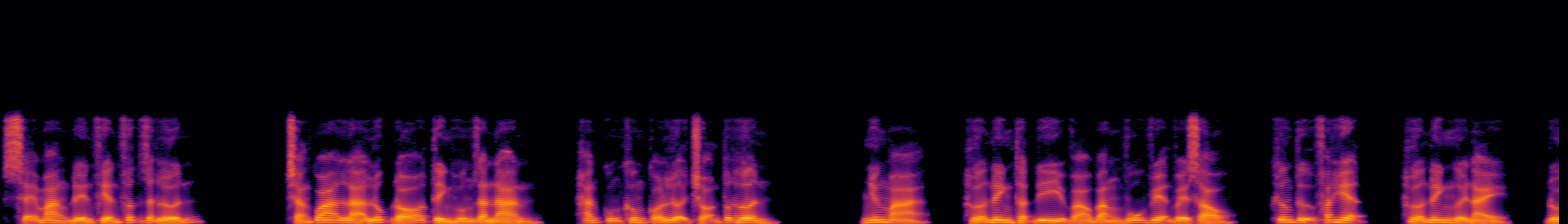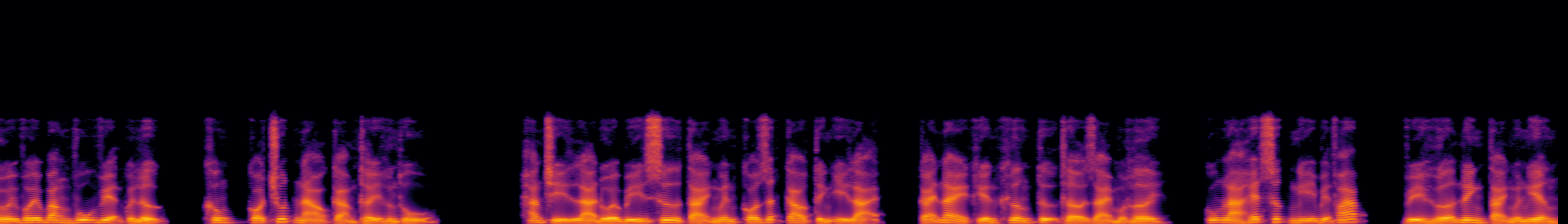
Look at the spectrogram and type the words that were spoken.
sẽ mang đến phiền phức rất lớn. Chẳng qua là lúc đó tình huống gian nan, hắn cũng không có lựa chọn tốt hơn. Nhưng mà, hứa ninh thật đi vào băng vũ viện về sau, Khương tự phát hiện, hứa ninh người này, đối với băng vũ viện quyền lực, không có chút nào cảm thấy hứng thú. Hắn chỉ là đối bí sư tài nguyên có rất cao tính ỷ lại, cái này khiến Khương tự thở dài một hơi, cũng là hết sức nghĩ biện pháp, vì hứa ninh tài nguyên nghiêng.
